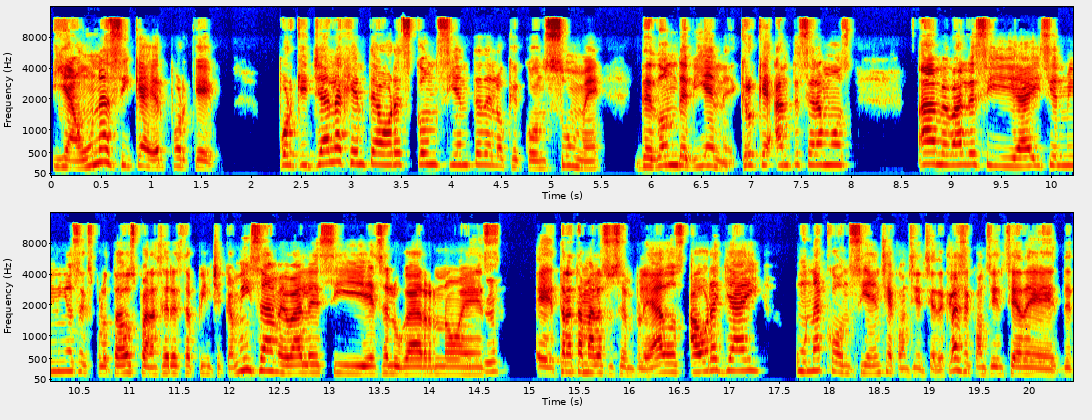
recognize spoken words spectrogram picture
y aún así caer porque, porque ya la gente ahora es consciente de lo que consume, de dónde viene. Creo que antes éramos, ah, me vale si hay 100 mil niños explotados para hacer esta pinche camisa, me vale si ese lugar no es, eh, trata mal a sus empleados. Ahora ya hay una conciencia, conciencia de clase, conciencia de, de,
